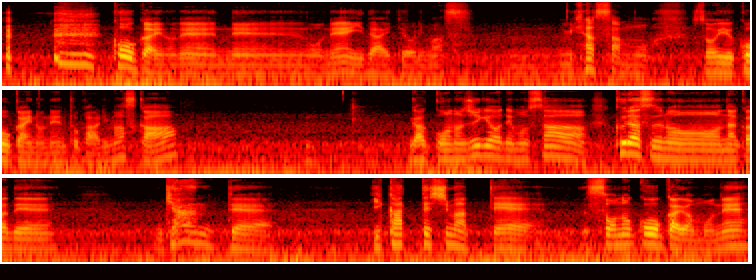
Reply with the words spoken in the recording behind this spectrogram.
後悔のね念をね抱いております。皆さんもそういう後悔の念とかありますか？学校の授業でもさクラスの中でギャンって怒ってしまってその後悔はもうね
